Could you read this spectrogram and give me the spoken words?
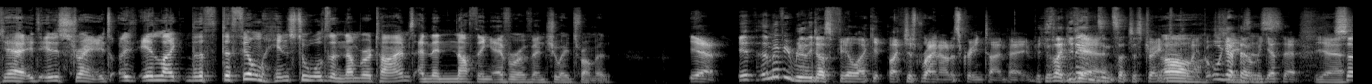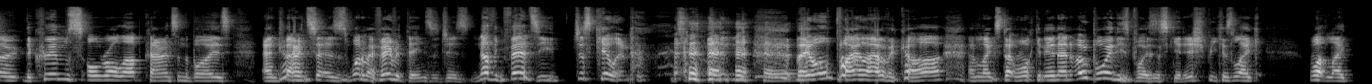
yeah, it, it is strange. It's it, it like the the film hints towards it a number of times, and then nothing ever eventuates from it. Yeah, it, the movie really does feel like it like just ran out of screen time, hey? Because like it Yeah. ends in such a strange Oh, point. But we'll get there when we get there. Yeah. So the Crims all roll up, Clarence and the boys, and Clarence says one of my favorite things, which is nothing fancy, just kill him. They all pile out of the car and like start walking in, and oh boy, these boys are skittish because like what like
